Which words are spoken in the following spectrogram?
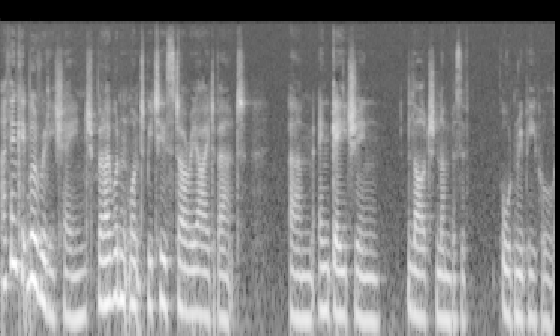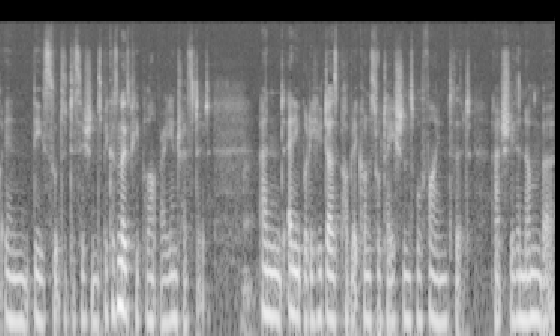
I think it will really change, but I wouldn't want to be too starry eyed about um, engaging large numbers of ordinary people in these sorts of decisions because most people aren't very interested. Right. And anybody who does public consultations will find that actually the number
